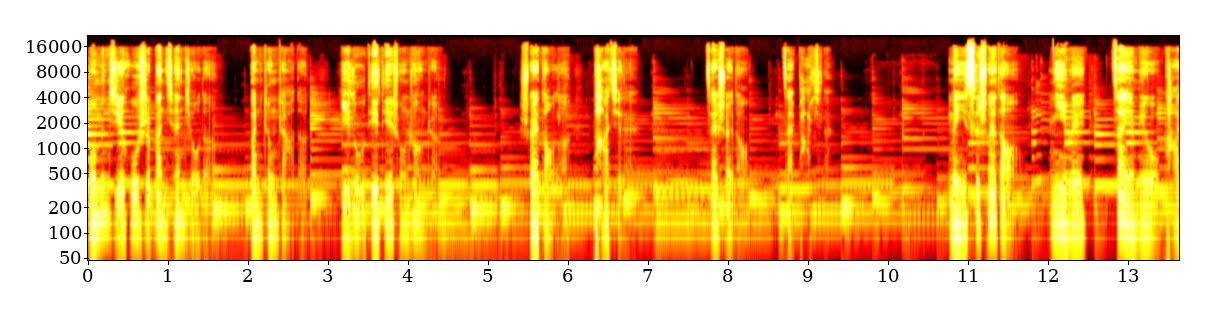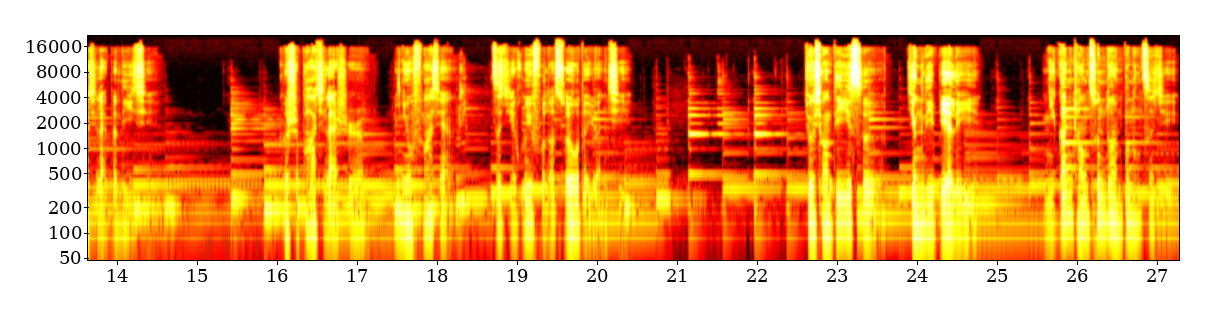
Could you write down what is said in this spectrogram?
我们几乎是半迁就的，半挣扎的，一路跌跌撞撞着，摔倒了爬起来，再摔倒，再爬起来。每一次摔倒，你以为再也没有爬起来的力气，可是爬起来时，你又发现自己恢复了所有的元气。就像第一次经历别离，你肝肠寸断不能自己，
